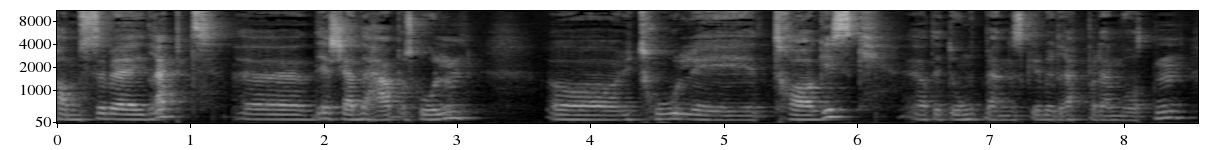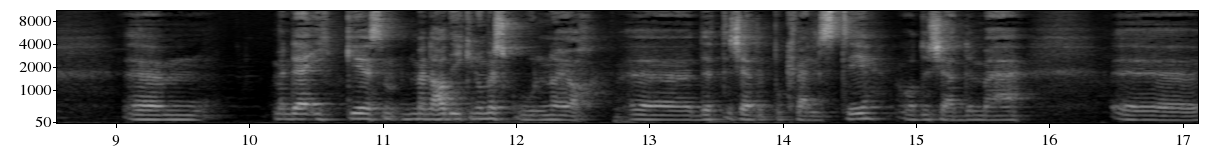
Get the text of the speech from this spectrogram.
Hamse ble drept, det skjedde her på skolen. Og utrolig tragisk at et ungt menneske ble drept på den måten. Eh, Men det, ikke, men det hadde ikke noe med skolen å gjøre. Eh, Dette skjedde på kveldstid, og det skjedde med eh,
